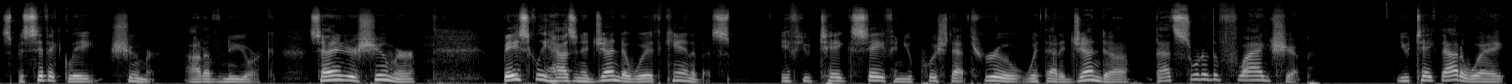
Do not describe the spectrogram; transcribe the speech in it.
Specifically, Schumer out of New York. Senator Schumer basically has an agenda with cannabis. If you take SAFE and you push that through with that agenda, that's sort of the flagship you take that away,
